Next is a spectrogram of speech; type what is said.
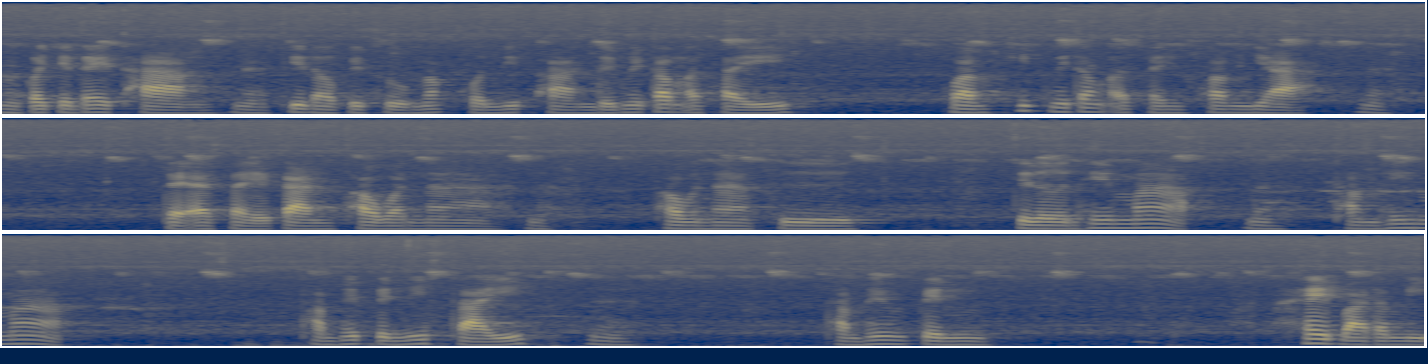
มันก็จะได้ทางนะที่เราไปสู่มรรคผลนิพพาน โดยไม่ต้องอาศัยความคิดไม่ต้องอาศัยความอยากนะ แต่อาศัยการภาวนานะภาวนาคือเจริญให้มากนะทำให้มากทำให้เป็นนิสัยนะทำให้มันเป็นให้บารมี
